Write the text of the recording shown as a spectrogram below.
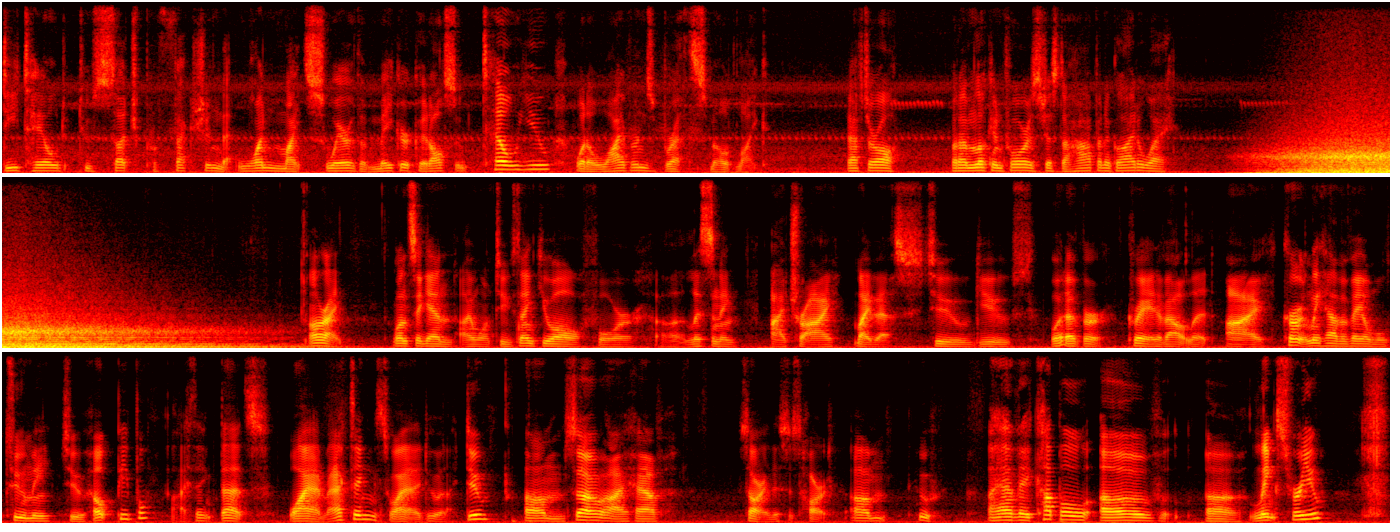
detailed to such perfection that one might swear the maker could also tell you what a wyvern's breath smelled like. After all, what I'm looking for is just a hop and a glide away. Alright, once again, I want to thank you all for uh, listening. I try my best to use whatever creative outlet I currently have available to me to help people. I think that's why I'm acting. It's why I do what I do. Um, so I have. Sorry, this is hard. Um, whew. I have a couple of uh, links for you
